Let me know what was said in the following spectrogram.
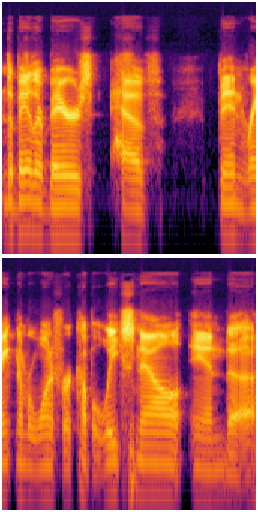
the Baylor Bears have been ranked number one for a couple weeks now, and uh,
